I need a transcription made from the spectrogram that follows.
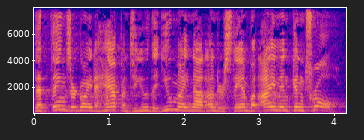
that things are going to happen to you that you might not understand, but I'm in control.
